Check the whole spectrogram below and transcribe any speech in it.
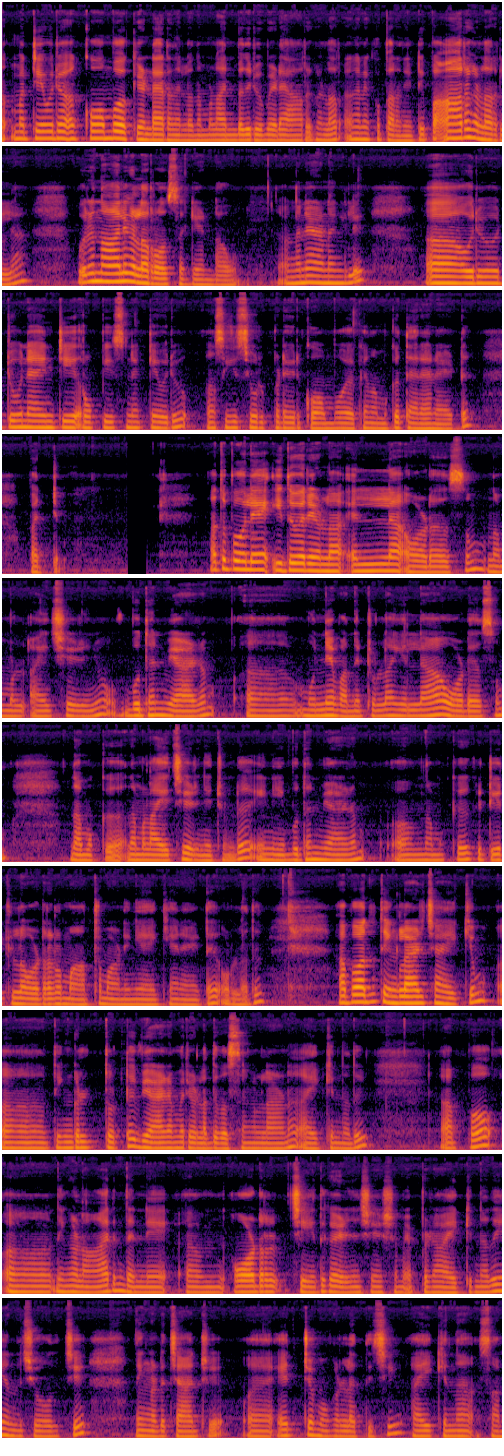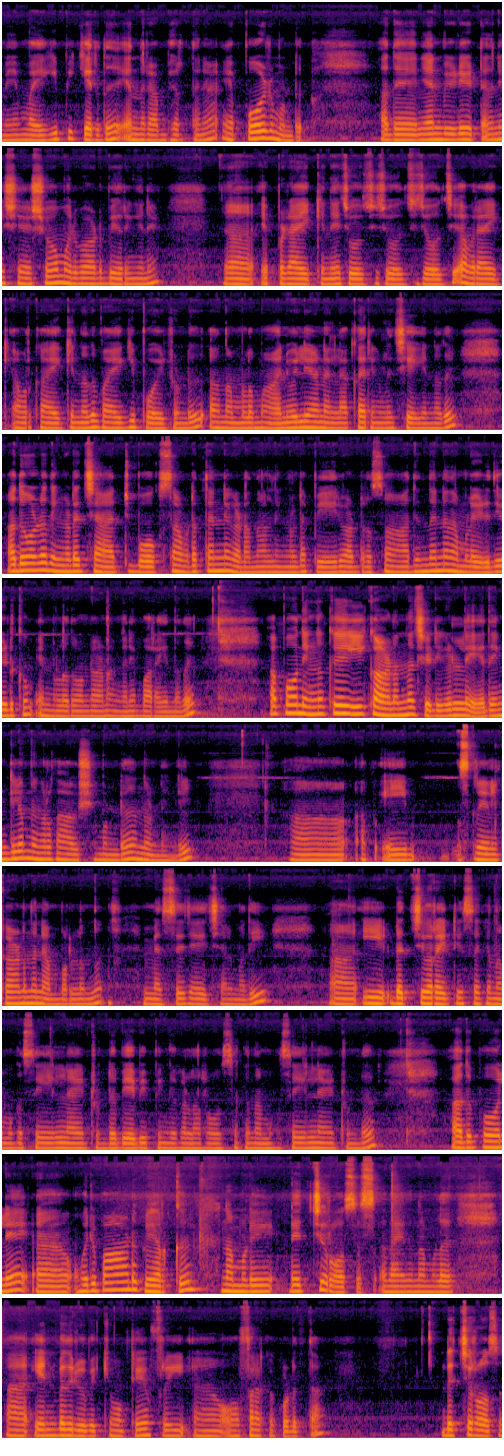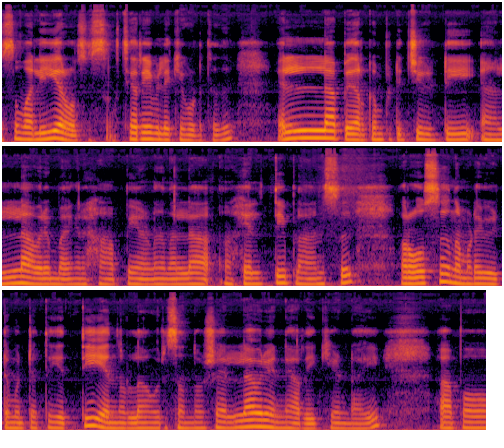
മറ്റേ ഒരു കോംബോ ഒക്കെ ഉണ്ടായിരുന്നല്ലോ നമ്മൾ അൻപത് രൂപയുടെ ആറ് കളർ അങ്ങനെയൊക്കെ പറഞ്ഞിട്ട്. ഇപ്പോൾ ആറ് കളറില്ല ഒരു നാല് കളർ റോസൊക്കെ ഉണ്ടാവും. അങ്ങനെയാണെങ്കിൽ ഒരു ടു നയന്റി റുപ്പീസിനൊക്കെ ഒരു സി സി ഉൾപ്പെടെ ഒരു കോംബോ ഒക്കെ നമുക്ക് തരാനായിട്ട് പറ്റും. അതുപോലെ ഇതുവരെയുള്ള എല്ലാ ഓർഡേഴ്സും നമ്മൾ അയച്ചു കഴിഞ്ഞു. ബുധൻ വ്യാഴം മുന്നേ വന്നിട്ടുള്ള എല്ലാ ഓർഡേഴ്സും നമുക്ക് നമ്മൾ അയച്ചു കഴിഞ്ഞിട്ടുണ്ട്. ഇനി ബുധൻ വ്യാഴം നമുക്ക് കിട്ടിയിട്ടുള്ള ഓർഡറുകൾ മാത്രമാണ് ഇനി അയക്കാനായിട്ട് ഉള്ളത്. അപ്പോൾ അത് തിങ്കളാഴ്ച അയക്കും. തിങ്കൾ തൊട്ട് വ്യാഴം വരെയുള്ള ദിവസങ്ങളിലാണ് അയക്കുന്നത്. അപ്പോൾ നിങ്ങൾ ആരും തന്നെ ഓർഡർ ചെയ്ത് കഴിഞ്ഞ ശേഷം എപ്പോഴാണ് അയക്കുന്നത് എന്ന് ചോദിച്ച് നിങ്ങളുടെ ചാറ്റ് ഏറ്റവും മുകളിലെത്തിച്ച് അയക്കുന്ന സമയം വൈകിപ്പിക്കരുത് എന്നൊരു അഭ്യർത്ഥന എപ്പോഴുമുണ്ട്. അത് ഞാൻ വീഡിയോ ഇട്ടതിന് ശേഷവും ഒരുപാട് പേരിങ്ങനെ എപ്പോഴാണ് അയക്കുന്നത് ചോദിച്ച് ചോദിച്ച് ചോദിച്ച് അവർ അവർക്ക് അയക്കുന്നത് വൈകിപ്പോയിട്ടുണ്ട്. അത് നമ്മൾ മാനുവലിയാണ് എല്ലാ കാര്യങ്ങളും ചെയ്യുന്നത്. അതുകൊണ്ട് നിങ്ങളുടെ ചാറ്റ് ബോക്സ് അവിടെ തന്നെ കിടന്നാൽ നിങ്ങളുടെ പേരും അഡ്രസ്സും ആദ്യം തന്നെ നമ്മൾ എഴുതിയെടുക്കും എന്നുള്ളത് കൊണ്ടാണ് അങ്ങനെ പറയുന്നത്. അപ്പോൾ നിങ്ങൾക്ക് ഈ കാണുന്ന ചെടികളിൽ ഏതെങ്കിലും നിങ്ങൾക്ക് ആവശ്യമുണ്ട് എന്നുണ്ടെങ്കിൽ ഈ സ്ക്രീനിൽ കാണുന്ന നമ്പറിലൊന്ന് മെസ്സേജ് അയച്ചാൽ മതി. ഈ ഡച്ച് വെറൈറ്റീസൊക്കെ നമുക്ക് സെയിലിനായിട്ടുണ്ട് ബേബി പിങ്ക് കളർ റോസൊക്കെ നമുക്ക് സെയിലിനായിട്ടുണ്ട് അതുപോലെ ഒരുപാട് പേർക്ക് നമ്മുടെ ഡച്ച് റോസസ് അതായത് നമ്മൾ എൺപത് രൂപയ്ക്കുമൊക്കെ ഫ്രീ ഓഫറൊക്കെ കൊടുത്ത ഡച്ച് റോസസ് വലിയ റോസസ് ചെറിയ വിലയ്ക്ക് കൊടുത്തത്. എല്ലാ പേർക്കും പിടിച്ചു കിട്ടി. എല്ലാവരും ഭയങ്കര ഹാപ്പിയാണ് നല്ല ഹെൽത്തി പ്ലാന്റ്സ് റോസ് നമ്മുടെ വീട്ടുമുറ്റത്ത് എത്തി എന്നുള്ള ഒരു സന്തോഷം എല്ലാവരും എന്നെ അറിയിക്കുകയുണ്ടായി. അപ്പോൾ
